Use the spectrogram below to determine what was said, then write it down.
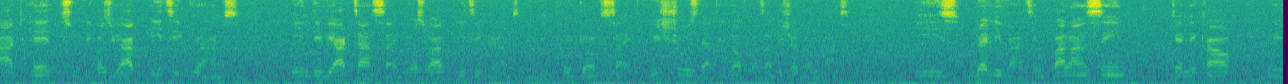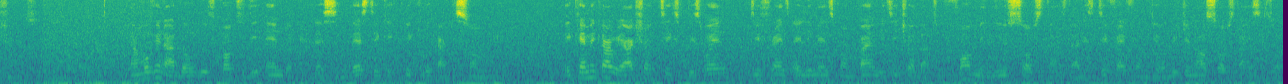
adhered to because you have 80 grams in the reactant side we also have 80 grams in the product side which shows that the law of conservation of mass is relevant in balancing chemical equations. Now moving along we've come to the end of the lesson. Let's take a quick look at the summary. A chemical reaction takes place when different elements combine with each other to form a new substance that is different from the original substances or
